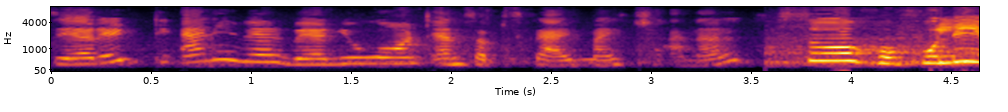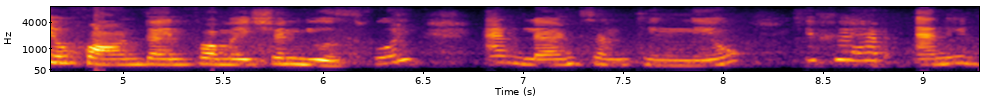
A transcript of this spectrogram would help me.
share it anywhere where you want and subscribe my channel. So hopefully you found the information useful and learned something new. If you have any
